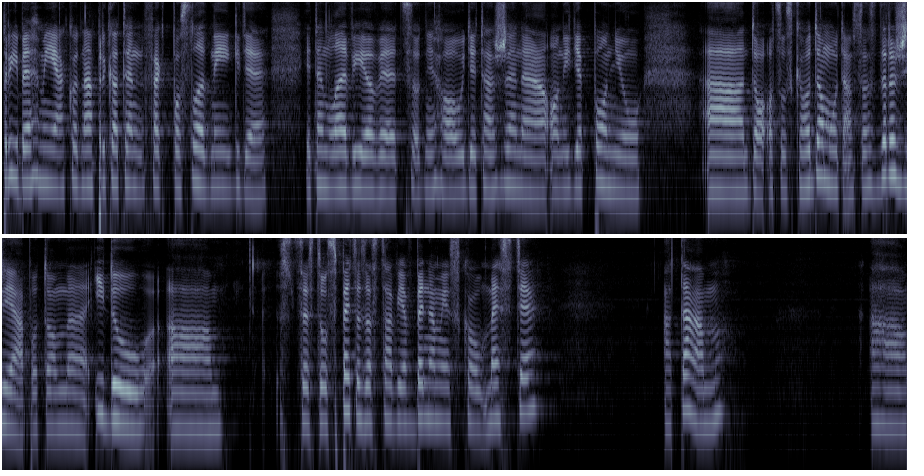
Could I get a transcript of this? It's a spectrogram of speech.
príbehmi, ako napríklad ten fakt posledný, kde je ten Leviovec, od neho ide tá žena, on ide po ňu a do otcovského domu, tam sa zdržia, potom uh, idú uh, cestou späť sa zastavia v Benaminskom meste a tam a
